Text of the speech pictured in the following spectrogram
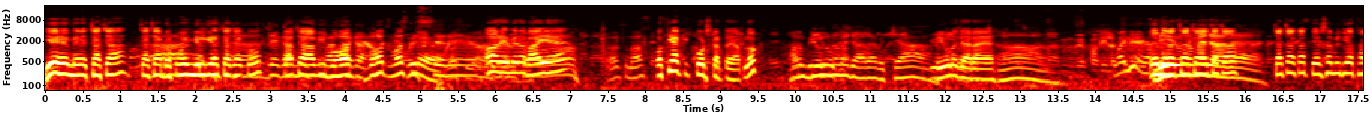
ये है मेरा चाचा। चाचा डॉक्यूमेंट मिल गया चाचा को। चाचा अभी बहुत बहुत मस्त है। और ये मेरा भाई है। और सुना और क्या कोर्स करते है आप लोग? हम बीयूनो में जा रहा है बच्चा। बीयूनो जा रहा है। हाँ। ये मेरा चाचा है चाचा। चाचा का तेरसा मीडिया था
